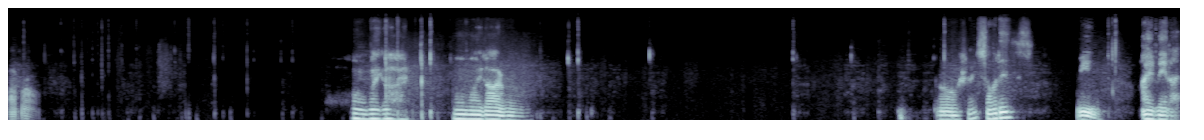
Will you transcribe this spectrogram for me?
Bro. Oh my god. Oh my god, bro. Bro, should I sell this? I mean, I made a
